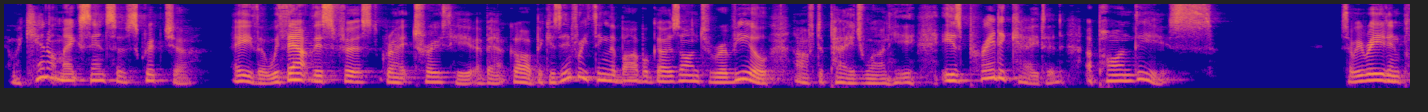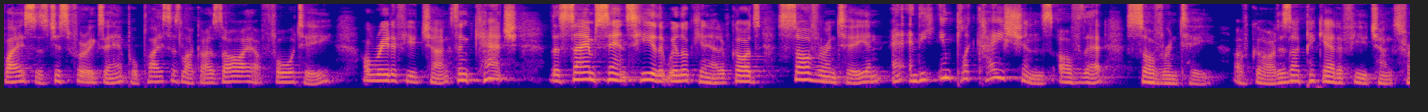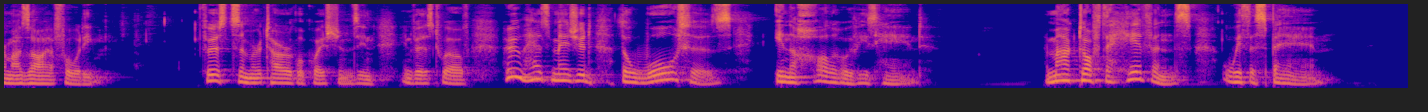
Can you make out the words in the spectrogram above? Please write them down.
And we cannot make sense of Scripture either without this first great truth here about God, because everything the Bible goes on to reveal after page one here is predicated upon this. So we read in places, just for example, places like Isaiah 40. I'll read a few chunks and catch the same sense here that we're looking at of God's sovereignty and, and the implications of that sovereignty of God as I pick out a few chunks from Isaiah 40. First, some rhetorical questions in, in verse 12. Who has measured the waters in the hollow of his hand and marked off the heavens with a span?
